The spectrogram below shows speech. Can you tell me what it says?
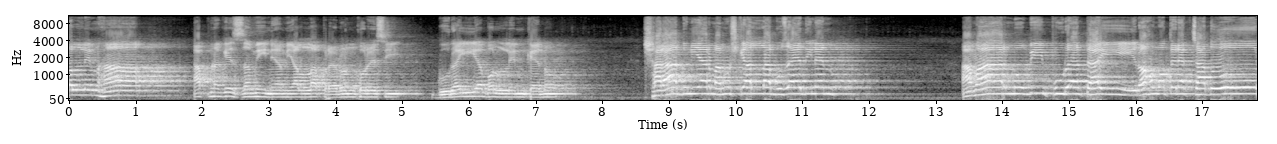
বললেন হ্যাঁ আপনাকে জমিনে আমি আল্লাহ প্রেরণ করেছি। গুরাইয়া বললেন, কেন? সারা দুনিয়ার মানুষকে আল্লাহ বুঝাই দিলেন, আমার নবী পুরাটাই রহমতের এক চাদর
